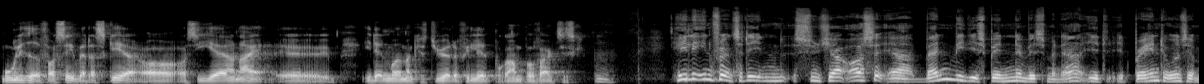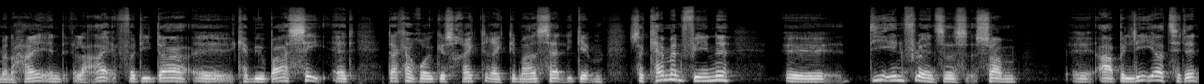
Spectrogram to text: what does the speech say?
muligheder for at se, hvad der sker, og, og sige ja og nej øh, i den måde, man kan styre et affiliate-program på faktisk. Mm. Hele influencerdelen synes jeg også er vanvittigt spændende, hvis man er et, et brand, uanset om man er high-end eller ej, fordi der øh, kan vi jo bare se, at der kan rykkes rigtig, rigtig meget salg igennem. Så kan man finde øh, de influencers, som øh, appellerer til den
